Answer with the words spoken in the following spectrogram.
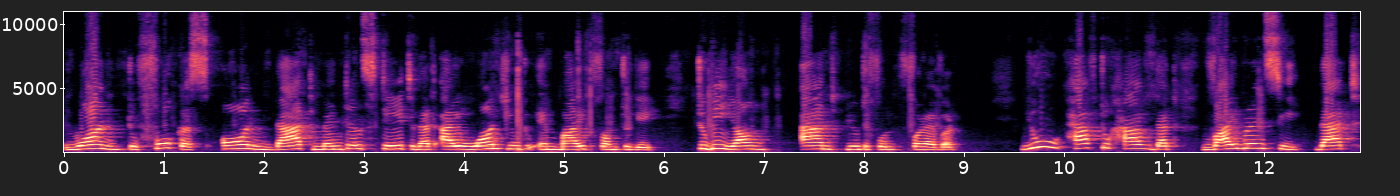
want to focus on that mental state that i want you to imbibe from today. To be young and beautiful forever. You have to have that vibrancy that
